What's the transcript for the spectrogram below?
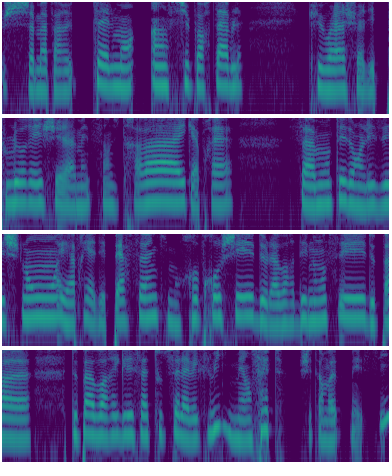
ça m'a paru tellement insupportable que voilà, je suis allée pleurer chez la médecin du travail. Qu'après, ça a monté dans les échelons et après il y a des personnes qui m'ont reproché de l'avoir dénoncé, de pas de pas avoir réglé ça toute seule avec lui, mais en fait, j'étais en mode mais si,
